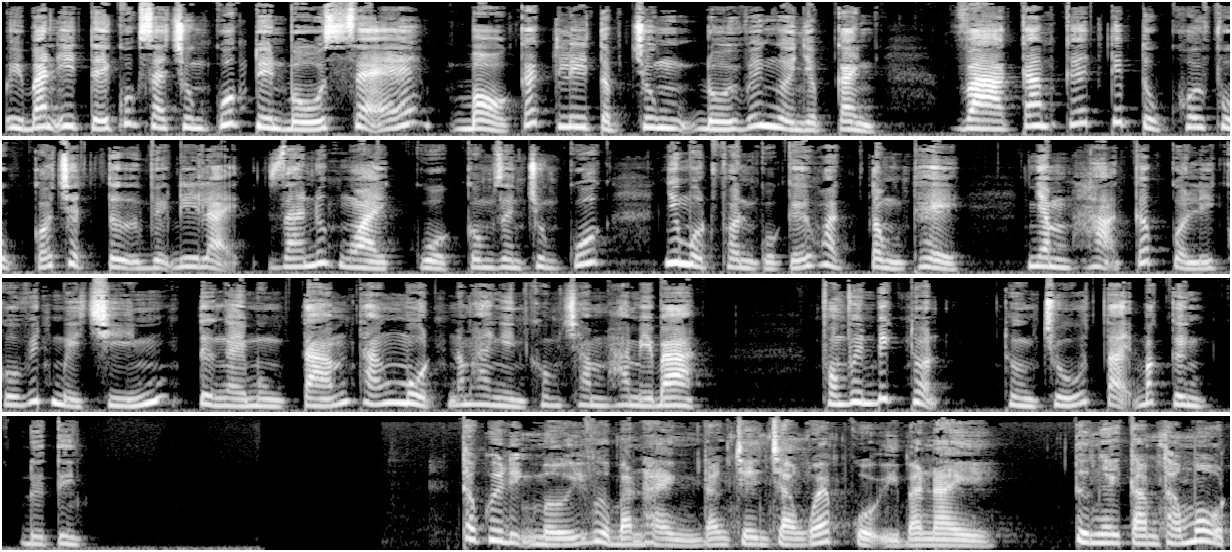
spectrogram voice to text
Ủy ban Y tế Quốc gia Trung Quốc tuyên bố sẽ bỏ cách ly tập trung đối với người nhập cảnh và cam kết tiếp tục khôi phục có trật tự việc đi lại ra nước ngoài của công dân Trung Quốc như một phần của kế hoạch tổng thể nhằm hạ cấp quản lý COVID-19 từ ngày 8 tháng 1 năm 2023. Phóng viên Bích Thuận, thường trú tại Bắc Kinh, đưa tin. Theo quy định mới vừa ban hành đăng trên trang web của Ủy ban này, từ ngày 8 tháng 1,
